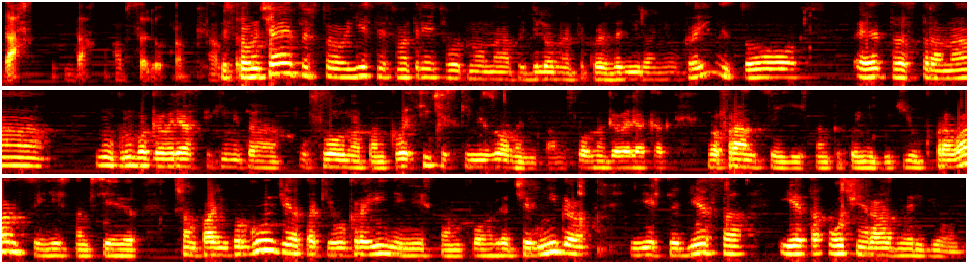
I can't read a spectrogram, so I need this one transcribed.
Да, да, абсолютно. абсолютно. То есть получается, что если смотреть вот, ну, на определенное такое зонирование Украины, то эта страна ну, грубо говоря, с какими-то условно там классическими зонами, там, условно говоря, как во Франции есть там какой-нибудь юг Прованса, есть там север Шампань-Бургундия, так и в Украине есть там, условно говоря, Чернигов, есть Одесса, и это очень разные регионы.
